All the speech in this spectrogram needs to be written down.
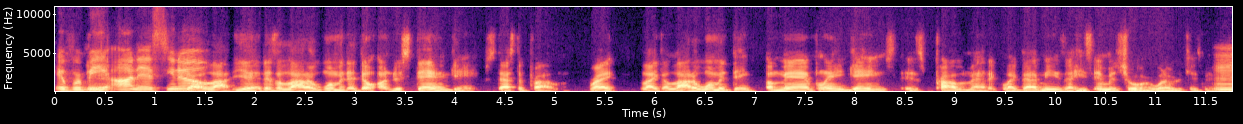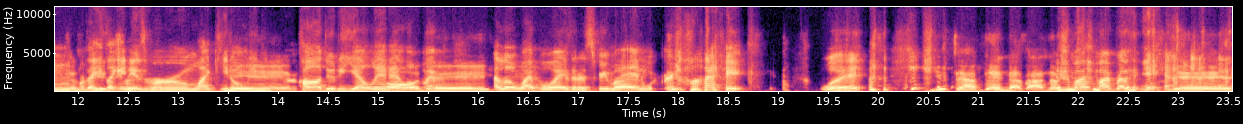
if we're being yeah. honest, you know? You a lot, yeah, there's a lot of women that don't understand games. That's the problem, right? Like a lot of women think a man playing games is problematic. Like that means that he's immature or whatever the case may be. Mm, or that he's like trick. in his room, like you yeah. Call of Duty yelling at little, white, at little yeah. white boys that are screaming right. the N word. like, what? you tapped in. That's how I know. my, my brother, yeah. Yeah,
